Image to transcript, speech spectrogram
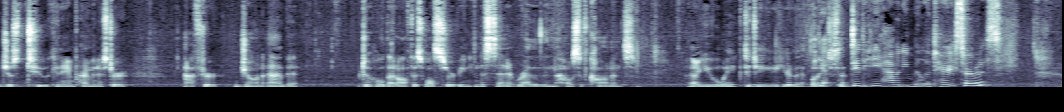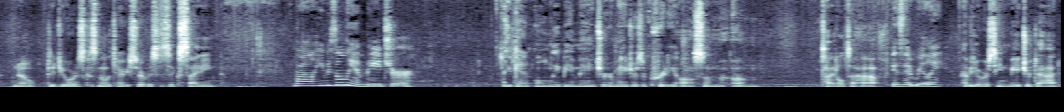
just two Canadian Prime Minister after John Abbott to hold that office while serving in the Senate rather than the House of Commons. Are you awake? Did you hear that? What I just said? Did he have any military service? no. Did yours? Because military service is exciting. Well, he was only a major. You can't only be a major. A major is a pretty awesome um, title to have. Is it really? Have you ever seen Major Dad?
